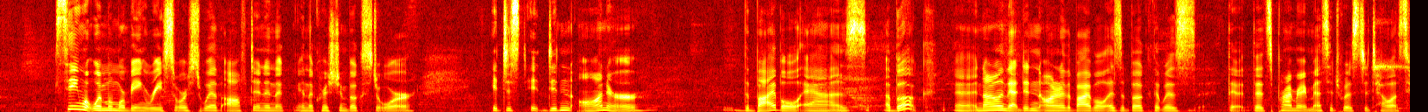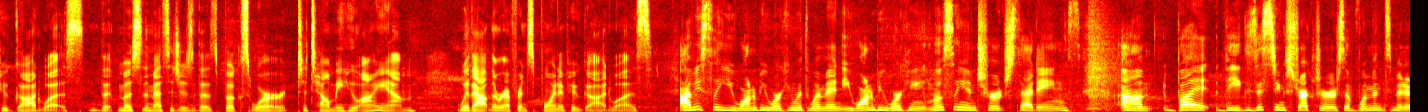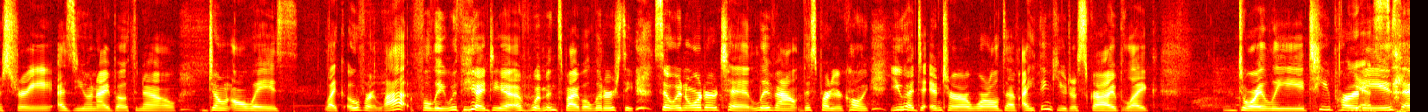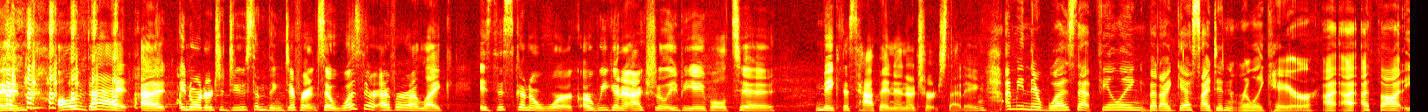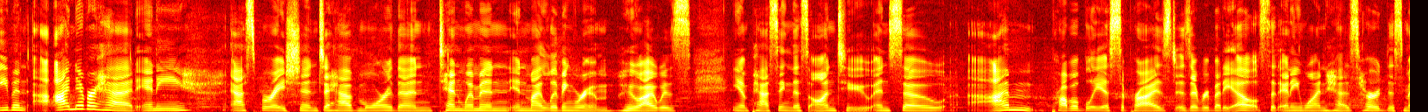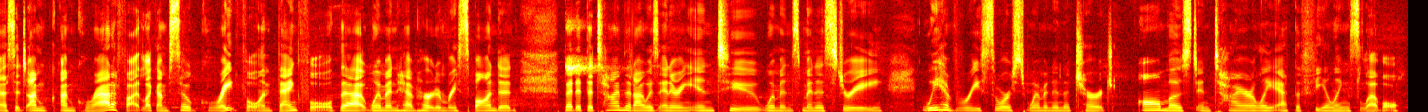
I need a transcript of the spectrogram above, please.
seeing what women were being resourced with often in the in the Christian bookstore. It just it didn't honor the Bible as a book. Uh, not only that, didn't honor the Bible as a book that was that that's primary message was to tell us who God was. That most of the messages of those books were to tell me who I am, without the reference point of who God was. Obviously you want to be working with women you want to be working mostly in church settings um, but the existing structures of women's ministry as you and i both know don't always like overlap fully with the idea of women's bible literacy. So in order to live out this part of your calling you had to enter a world of i think you described like doily tea parties and all of that uh, in order to do something different. So was there ever a like is this going to work? Are we going to actually be able to make this happen in a church setting. I mean, there was that feeling, but I guess I didn't really care. I, I, I thought even I never had any aspiration to have more than 10 women in my living room who I was, you know, passing this on to. And so I'm probably as surprised as everybody else that anyone has heard this message. I'm, I'm gratified. Like, I'm so grateful and thankful that women have heard and responded. But at the time that I was entering into women's ministry, we have resourced women in the church almost entirely at the feelings level.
